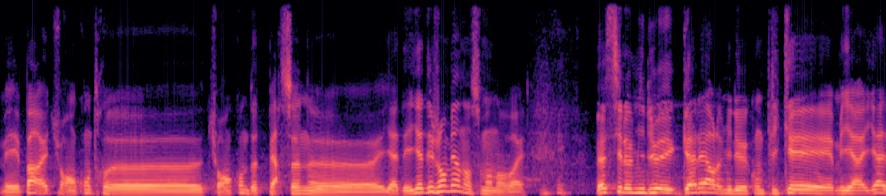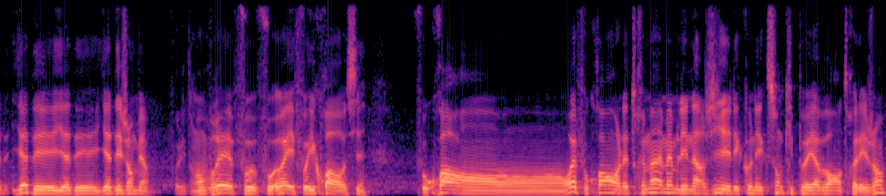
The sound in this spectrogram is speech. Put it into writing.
Mais pareil, tu rencontres, euh, tu rencontres d'autres personnes. euh, Il y, a des- il y a des gens bien dans ce monde en vrai. Même si le milieu est galère, le milieu est compliqué, mais il y a, il y a- il y a des- il y a des- il y a des gens bien. faut les En vrai, faut, faut, ouais, il faut y croire aussi. Faut croire en, ouais, faut croire en l'être humain et même l'énergie et les connexions qu'il peut y avoir entre les gens.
